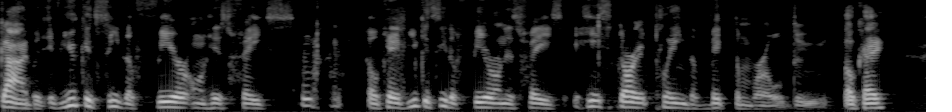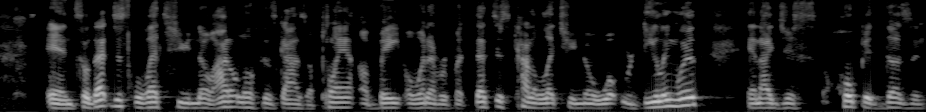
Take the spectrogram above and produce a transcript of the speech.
guy, but if you could see the fear on his face, okay, if you could see the fear on his face, he started playing the victim role, dude. Okay. And so that just lets you know. I don't know if this guy's a plant, a bait, or whatever, but that just kind of lets you know what we're dealing with. And I just hope it doesn't,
